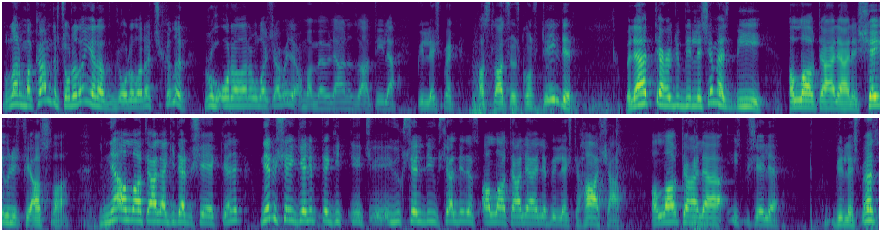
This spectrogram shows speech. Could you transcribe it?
Bunlar makamdır. Sonradan yaratılmış. Oralara çıkılır. Ruh oralara ulaşabilir. Ama Mevla'nın zatıyla birleşmek asla söz konusu değildir. Ve la birleşemez bihi Allahu Teala ile şey'ün fi asla. Ne Allah Teala gider bir şey eklenir, ne bir şey gelip de gitti, yükseldi, yükseldi de Allah Teala ile birleşti. Haşa. Allah Teala hiçbir şeyle birleşmez.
